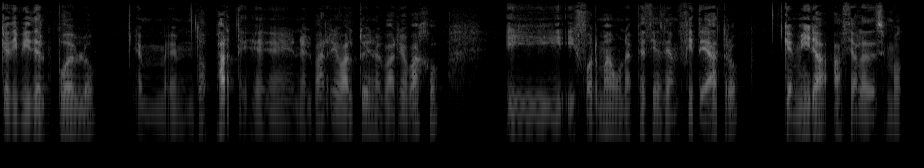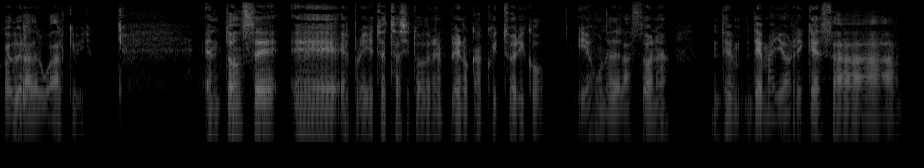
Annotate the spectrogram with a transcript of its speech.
que divide el pueblo en, dos partes, en el barrio alto y en el barrio bajo, y, forma una especie de anfiteatro que mira hacia la desembocadura del Guadalquivir. Entonces, eh, el proyecto está situado en el pleno casco histórico y es una de las zonas de, mayor riqueza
